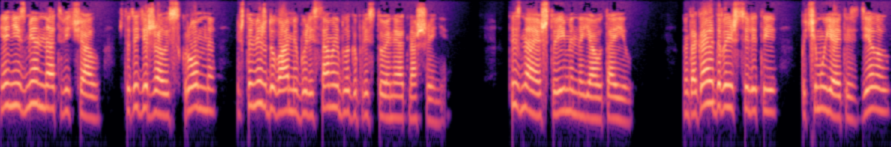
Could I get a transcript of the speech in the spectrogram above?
Я неизменно отвечал, что ты держалась скромно и что между вами были самые благопристойные отношения. Ты знаешь, что именно я утаил. Но догадываешься ли ты, почему я это сделал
